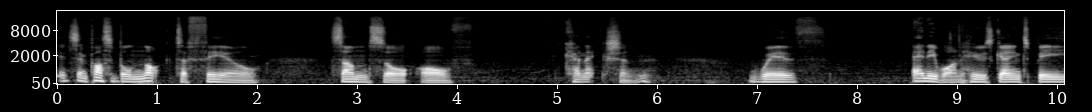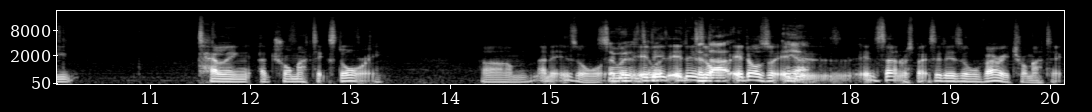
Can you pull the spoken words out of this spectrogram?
It's impossible not to feel some sort of connection with anyone who's going to be telling a traumatic story. Um, and it is all. So it, it, it, it is all. that- it also. It yeah. is- in certain respects, it is all very traumatic.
